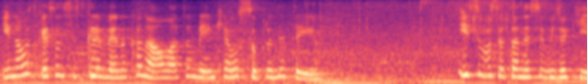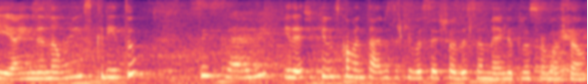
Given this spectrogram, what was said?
e não esqueçam de se inscrever no canal lá também, que é o Supra Detail. E se você está nesse vídeo aqui e ainda não é inscrito, se inscreve e deixa aqui nos comentários o que você achou dessa mega transformação.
